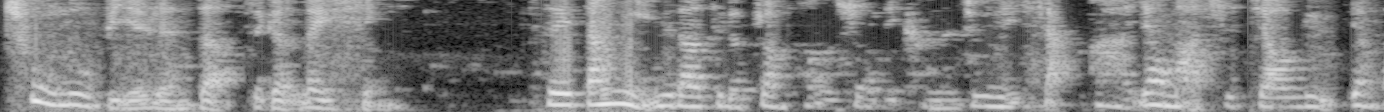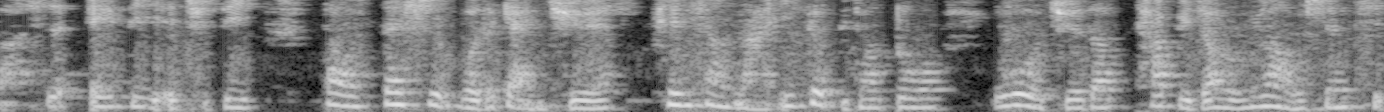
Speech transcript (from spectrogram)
触怒别人的这个类型。所以，当你遇到这个状况的时候，你可能就会想啊，要么是焦虑，要么是 ADHD。到，但是我的感觉偏向哪一个比较多？如果我觉得他比较容易让我生气，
